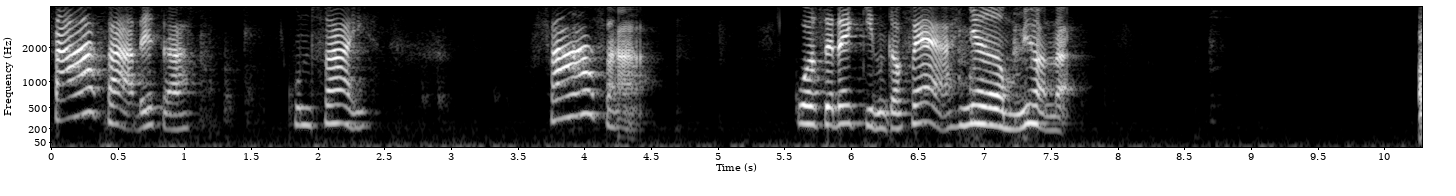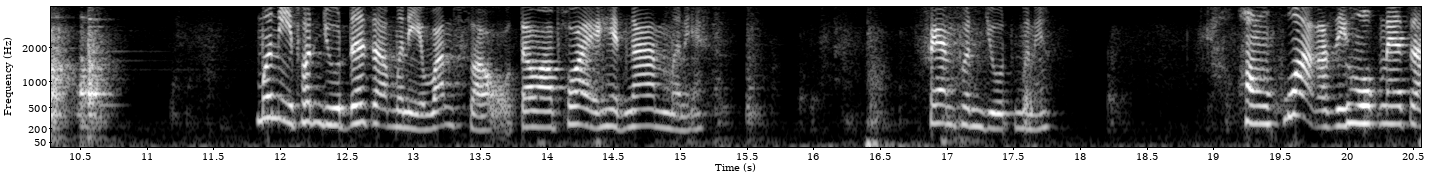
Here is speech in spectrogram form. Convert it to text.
ซาสาได้จ้ะ คุณไส้ ซาสากลัวจะได้กินกาแฟเยิ่มอยู่หันละเมื่อนี้เพิ่นหยุดได้จ้ะมื่อนี้วันเสาร์แต่ว่าพ่อยเฮ็ดงานมื่อนี้แฟนเพิ่นหยุดมื่อนี้ห้องครัวก็สิหกแน่จ้ะ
